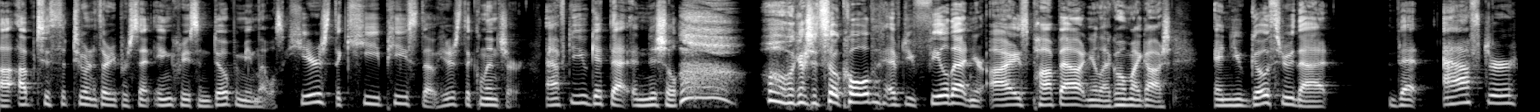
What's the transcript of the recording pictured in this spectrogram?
Uh, up to 230% increase in dopamine levels. Here's the key piece though. Here's the clincher. After you get that initial, oh my gosh, it's so cold. After you feel that and your eyes pop out and you're like, oh my gosh, and you go through that, that after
